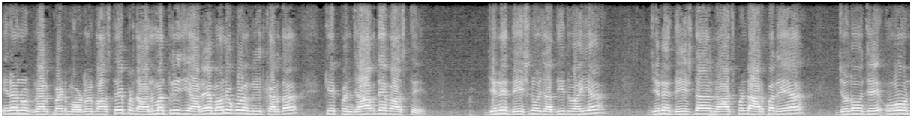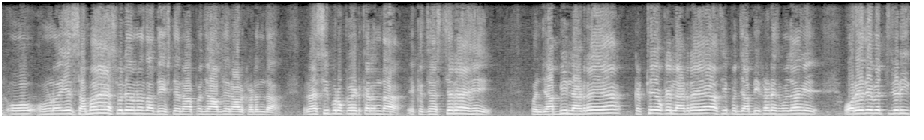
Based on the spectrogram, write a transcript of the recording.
ਇਹਨਾਂ ਨੂੰ ਡਿਵੈਲਪਮੈਂਟ ਮਾਡਲ ਵਾਸਤੇ ਪ੍ਰਧਾਨ ਮੰਤਰੀ ਜੀ ਆ ਰਿਹਾ ਮੈਂ ਉਹਨਾਂ ਕੋਲ ਉਮੀਦ ਕਰਦਾ ਕਿ ਪੰਜਾਬ ਦੇ ਵਾਸਤੇ ਜਿਹਨੇ ਦੇਸ਼ ਨੂੰ ਆਜ਼ਾਦੀ ਦਵਾਈ ਆ, ਜਿਹਨੇ ਦੇਸ਼ ਦਾ ਅਨਾਜ ਭੰਡਾਰ ਭਰੇ ਆ, ਜਦੋਂ ਜੇ ਉਹ ਉਹ ਹੁਣ ਇਹ ਸਮਾਂ ਹੈ ਇਸ ਵੇਲੇ ਉਹਨਾਂ ਦਾ ਦੇਸ਼ ਦੇ ਨਾਲ, ਪੰਜਾਬ ਦੇ ਨਾਲ ਖੜਨ ਦਾ ਰੈਸੀਪ੍ਰੋਕੇਟ ਕਰਨ ਦਾ, ਇੱਕ ਜੈਸਚਰ ਹੈ ਇਹ। ਪੰਜਾਬੀ ਲੜ ਰਹੇ ਆ, ਇਕੱਠੇ ਹੋ ਕੇ ਲੜ ਰਹੇ ਆ, ਅਸੀਂ ਪੰਜਾਬੀ ਖੜੇ ਹੋ ਜਾਾਂਗੇ। ਔਰ ਇਹਦੇ ਵਿੱਚ ਜਿਹੜੀ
